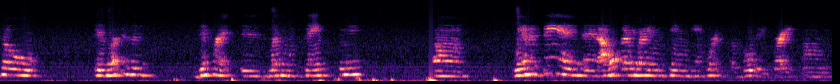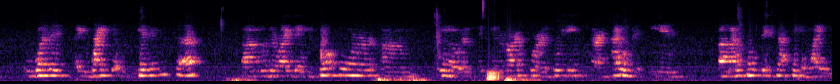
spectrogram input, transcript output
so, as much as it's different, is much as the same for me. Um, we understand, and I hope everybody understands the importance of voting, right? Um, it wasn't a right that was given to us. Um, it was a right that we fought for, um, you know, in, in regards to our association with our entitlement. And um, I just hope that it's not taken lightly.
